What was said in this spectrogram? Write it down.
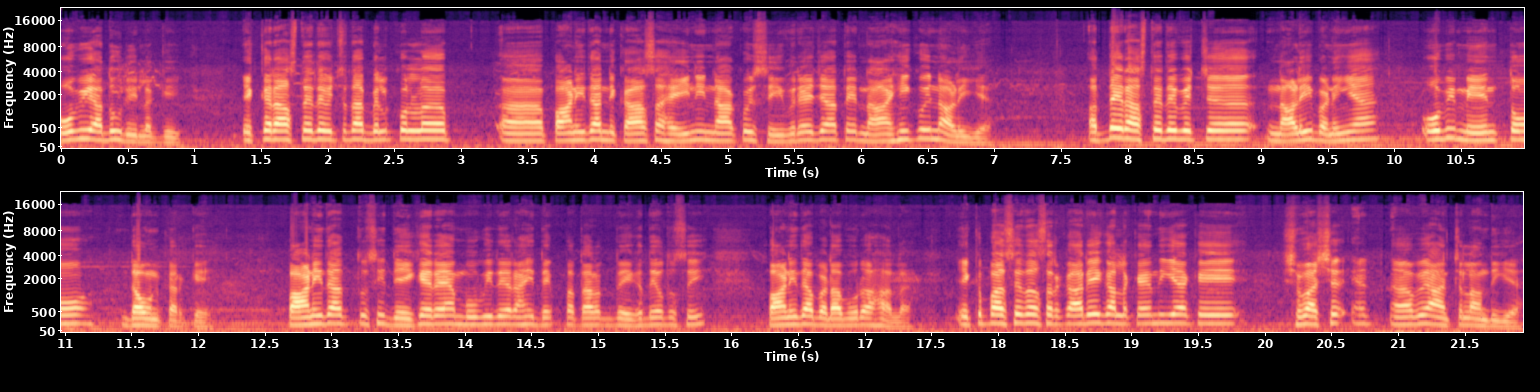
ਉਹ ਵੀ ਅਧੂਰੀ ਲੱਗੀ। ਇੱਕ ਰਸਤੇ ਦੇ ਵਿੱਚ ਤਾਂ ਬਿਲਕੁਲ ਅ, ਪਾਣੀ ਦਾ ਨਿਕਾਸ ਹੈ ਹੀ ਨਹੀਂ ਨਾ ਕੋਈ ਸੀਵਰੇਜ ਆ ਤੇ ਨਾ ਹੀ ਕੋਈ ਨਾਲੀ ਹੈ। ਅੱਧੇ ਰਸਤੇ ਦੇ ਵਿੱਚ ਨਾਲੀ ਬਣੀ ਆ ਉਹ ਵੀ ਮੇਨ ਤੋਂ ਡਾਊਨ ਕਰਕੇ। ਪਾਣੀ ਦਾ ਤੁਸੀਂ ਦੇਖ ਹੀ ਰਹੇ ਆ ਮੂਵੀ ਦੇ ਰਾਹੀਂ ਪਤਾ ਦੇਖਦੇ ਹੋ ਤੁਸੀਂ ਪਾਣੀ ਦਾ ਬੜਾ ਬੁਰਾ ਹਾਲ ਹੈ। ਇੱਕ ਪਾਸੇ ਤਾਂ ਸਰਕਾਰ ਇਹ ਗੱਲ ਕਹਿੰਦੀ ਆ ਕਿ ਸਵੱਛ ਅਭਿਆਨ ਚਲਾਉਂਦੀ ਹੈ।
